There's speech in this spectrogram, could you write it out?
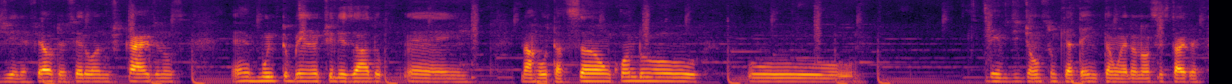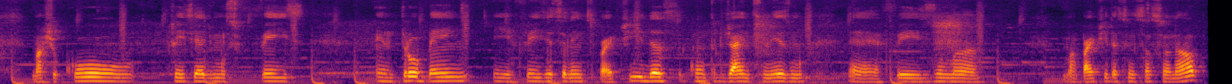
de NFL, terceiro ano de Cardinals. É muito bem utilizado é, na rotação. Quando o David Johnson, que até então era nosso starter, machucou, Chase Edmonds fez, entrou bem e fez excelentes partidas. Contra o Giants mesmo, é, fez uma, uma partida sensacional,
